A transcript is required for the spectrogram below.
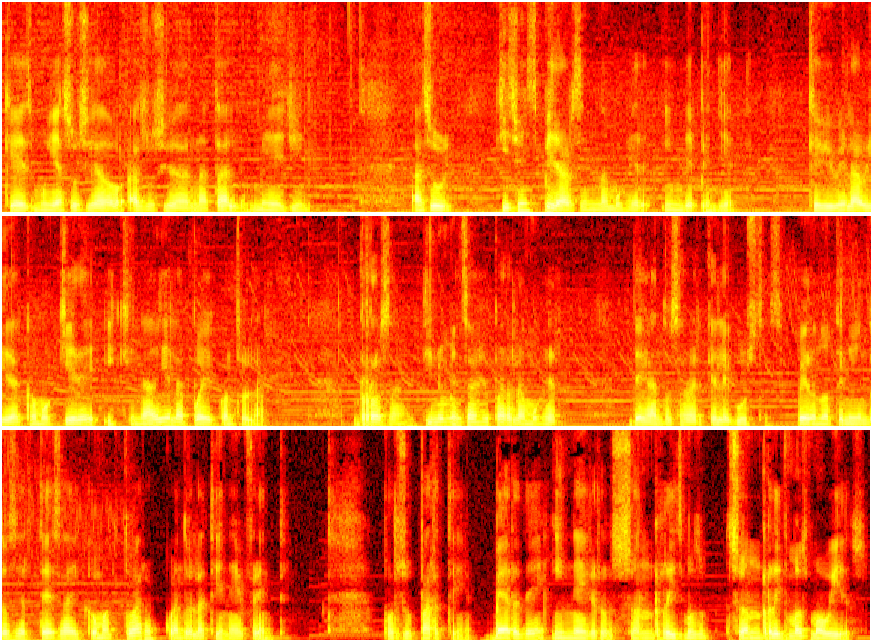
que es muy asociado a su ciudad natal, Medellín. Azul quiso inspirarse en una mujer independiente, que vive la vida como quiere y que nadie la puede controlar. Rosa tiene un mensaje para la mujer, dejando saber que le gustas, pero no teniendo certeza de cómo actuar cuando la tiene de frente. Por su parte, verde y negro son ritmos, son ritmos movidos,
